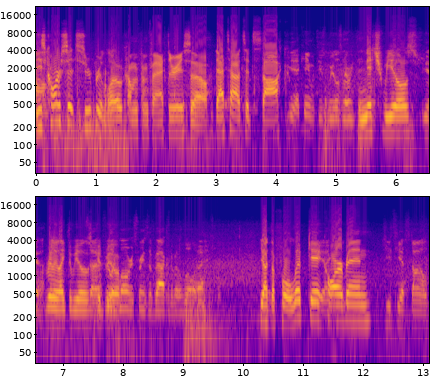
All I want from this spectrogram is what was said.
These Um, cars sit super low coming from factory, so that's how it sits stock. Yeah, it came with these wheels and everything. Niche wheels. Yeah. Really like the wheels. So I Good feel feel. like lowering springs in the back would have been a little uh, you got the full lip kit, Yeah, carbon. GTS style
